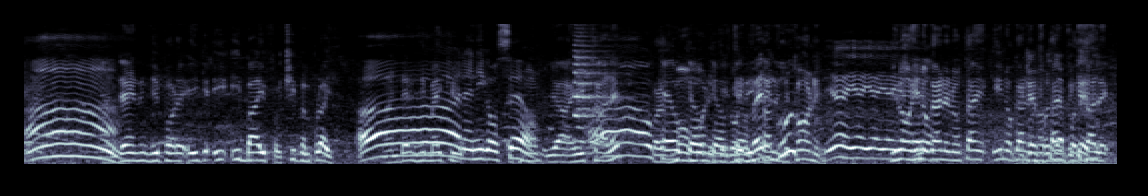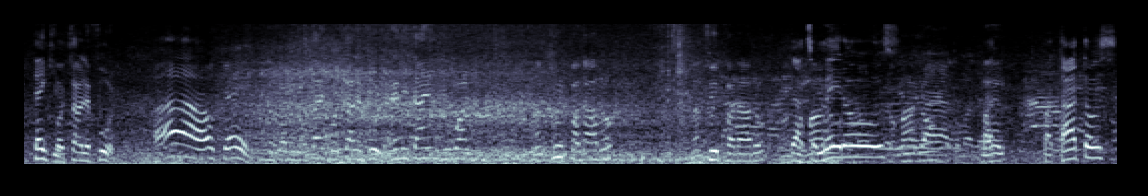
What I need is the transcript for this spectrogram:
Ah. And Then he put it, he, he, he buy for cheap and price. Ah, and then he make it. and then he go sell. small- yeah, he sell it Ah, for okay, small okay, money okay, okay. Very the good. Yeah, yeah, yeah, yeah. You know, yeah, he no yeah. got no time. He no got no time for sell it. Thank you. For sell food. Ah, okay. No got no time for selling food. Anytime you want a sweet potato, a sweet potato. Got tomatoes. tomato, tomato. Patatos,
